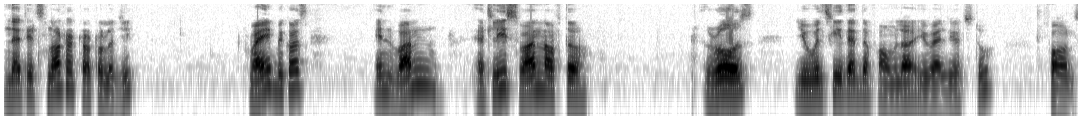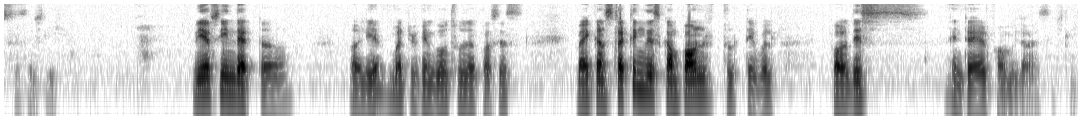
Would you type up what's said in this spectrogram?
that it is not a tautology. Why? Because in one at least one of the rows you will see that the formula evaluates to false essentially. We have seen that uh, earlier, but you can go through the process by constructing this compound truth table for this entire formula. essentially.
